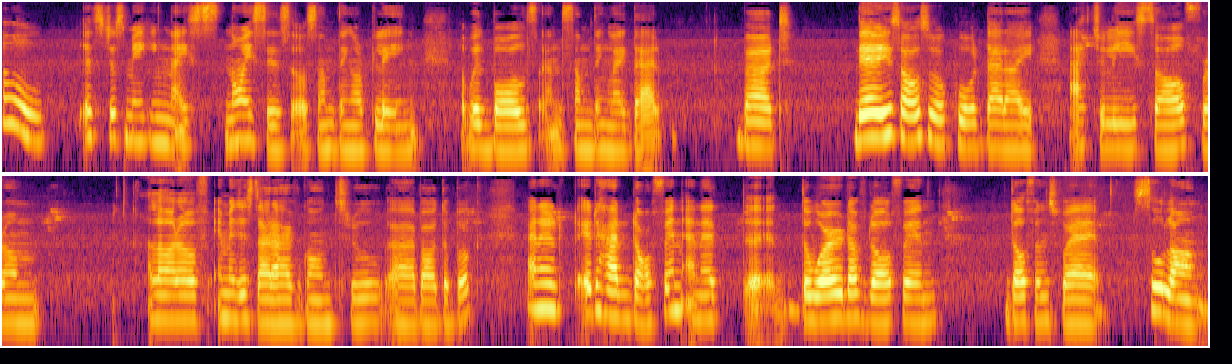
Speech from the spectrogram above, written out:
oh it's just making nice noises or something or playing with balls and something like that. But there is also a quote that i actually saw from a lot of images that I have gone through uh, about the book, and it it had dolphin, and it uh, the word of dolphin, dolphins were so long,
